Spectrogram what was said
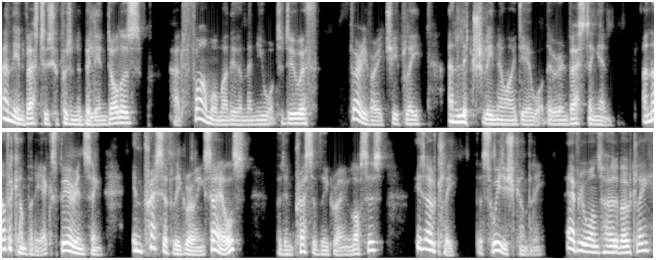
and the investors who put in a billion dollars had far more money than they knew what to do with, very, very cheaply, and literally no idea what they were investing in. Another company experiencing impressively growing sales, but impressively growing losses, is Oatly, the Swedish company. Everyone's heard of Oatly,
